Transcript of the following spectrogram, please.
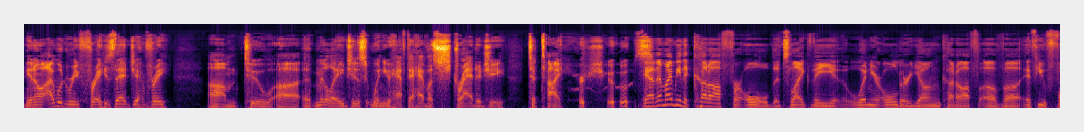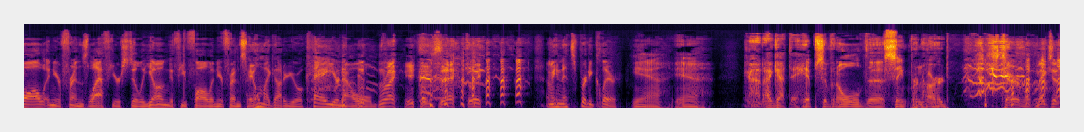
You know, I would rephrase that, Jeffrey, um, to uh, middle age is when you have to have a strategy to tie your shoes. Yeah, that might be the cutoff for old. It's like the when you're old or young cutoff of uh, if you fall and your friends laugh, you're still young. If you fall and your friends say, "Oh my God, are you okay?" You're now old. right, exactly. I mean, that's pretty clear. Yeah, yeah. God, I got the hips of an old uh, Saint Bernard. It's terrible. makes it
